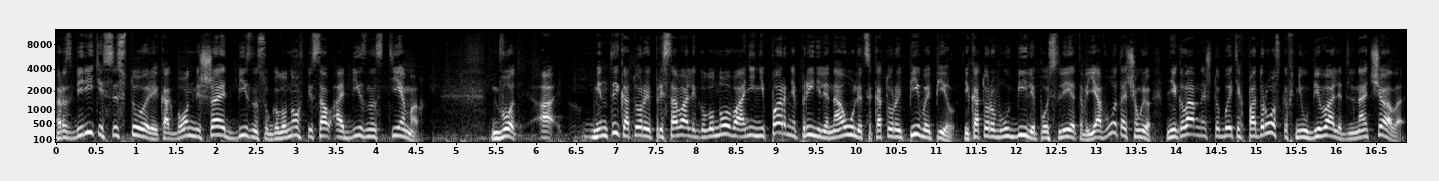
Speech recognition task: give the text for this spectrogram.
Разберитесь с историей, как бы он мешает бизнесу. Голунов писал о бизнес-темах. Вот. А менты, которые прессовали Голунова, они не парня приняли на улице, который пиво пил и которого убили после этого. Я вот о чем говорю. Мне главное, чтобы этих подростков не убивали для начала.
